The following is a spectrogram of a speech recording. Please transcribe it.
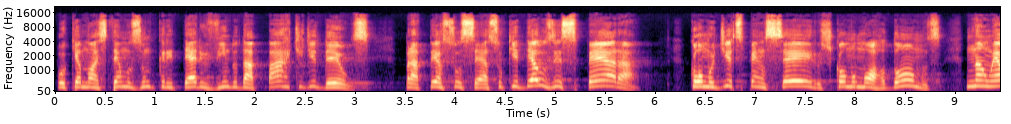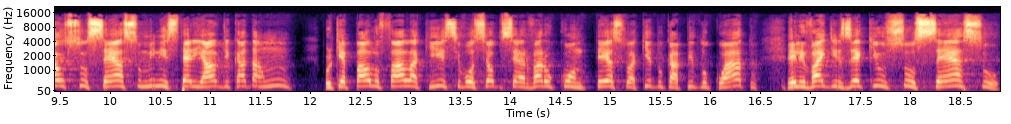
porque nós temos um critério vindo da parte de Deus para ter sucesso. O que Deus espera como dispenseiros, como mordomos, não é o sucesso ministerial de cada um. Porque Paulo fala aqui, se você observar o contexto aqui do capítulo 4, ele vai dizer que o sucesso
